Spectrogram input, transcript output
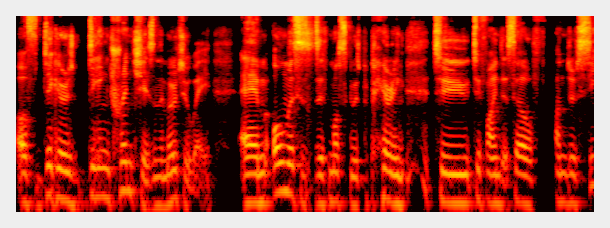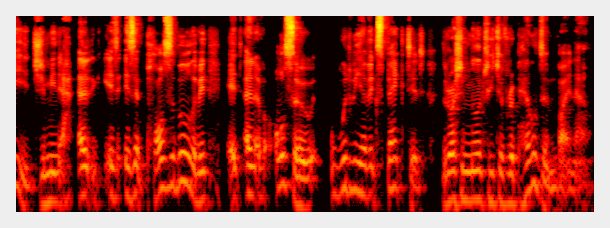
of diggers digging trenches in the motorway, um, almost as if Moscow is preparing to to find itself under siege. I mean, uh, is, is it plausible? I mean, it, and also, would we have expected the Russian military to have repelled him by now?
